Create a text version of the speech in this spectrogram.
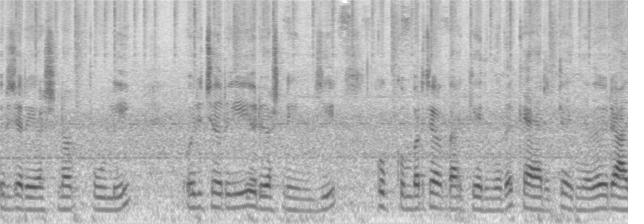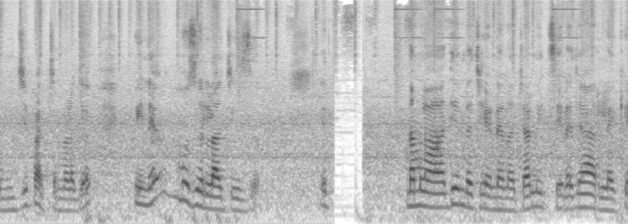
ഒരു ചെറിയ കഷ്ണം പുളി ഒരു ചെറിയൊരു കഷ്ണം ഇഞ്ചി കുക്കുംബർ ചെറുതാക്കി അരിഞ്ഞത് ക്യാരറ്റ് അരിഞ്ഞത് ഒരു അഞ്ച് പച്ചമുളക് പിന്നെ മുസുള്ള ചീസ്. നമ്മൾ ആദ്യം എന്താ ചെയ്യേണ്ടതെന്ന് വെച്ചാൽ മിക്സിയുടെ ജാറിലേക്ക്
